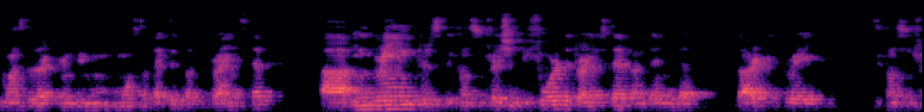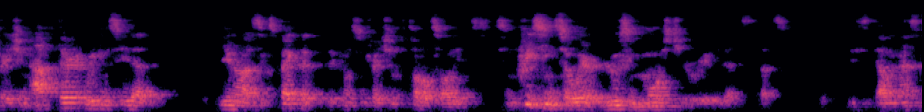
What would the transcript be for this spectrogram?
the ones that are going to be most affected by the drying step. Uh, in green, there's the concentration before the drying step, and then that dark gray the concentration after. We can see that, you know, as expected, the concentration of total solids is increasing, so we're losing moisture, really. That's, that's what this is telling us.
